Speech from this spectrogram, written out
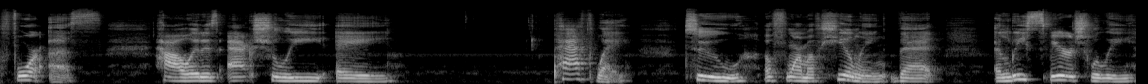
for us, how it is actually a pathway to a form of healing that at least spiritually,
